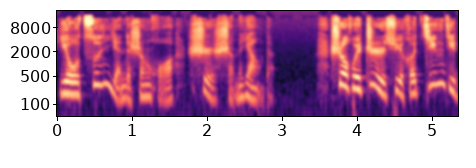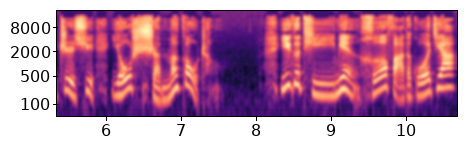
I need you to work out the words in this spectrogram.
有尊严的生活是什么样的？社会秩序和经济秩序由什么构成？一个体面合法的国家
